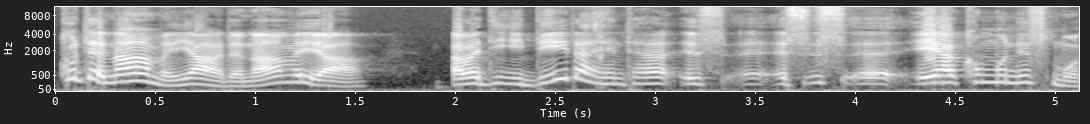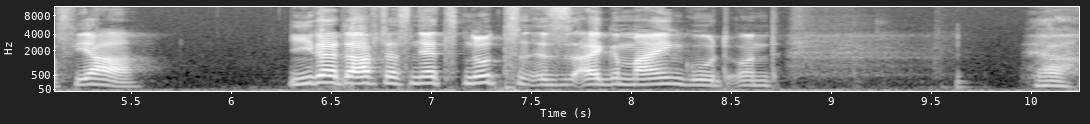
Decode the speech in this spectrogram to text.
gut, der Name, ja, der Name, ja. Aber die Idee dahinter ist, äh, es ist äh, eher Kommunismus, ja. Jeder darf das Netz nutzen, es ist allgemeingut und, ja.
